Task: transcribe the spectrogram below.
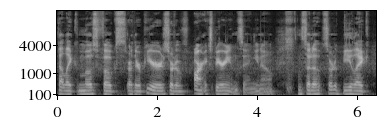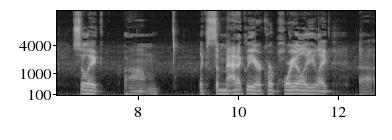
that like most folks or their peers sort of aren't experiencing, you know, and so to sort of be like so like um like somatically or corporeally like uh,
